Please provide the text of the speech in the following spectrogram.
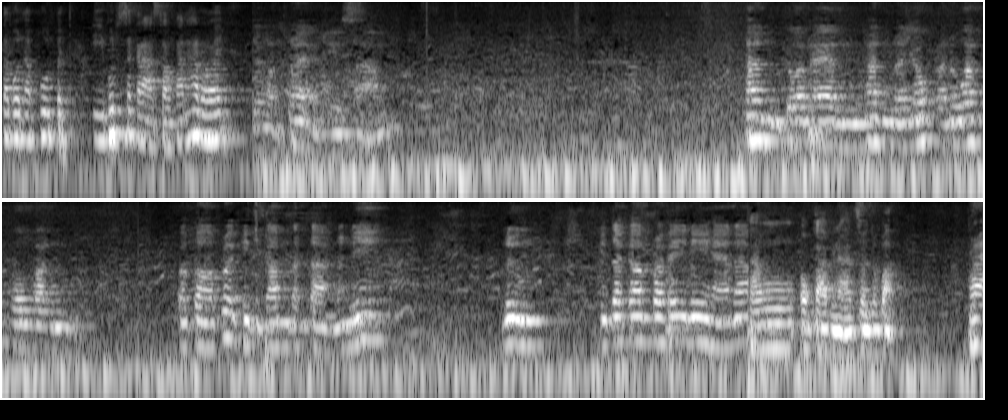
ตำบลลำพูนปีพุทธศักราช 2500 จังหวัดแพร่เขตสามท่านตัวแทนท่านนายกอนุวัฒน์วงศ์วัน ประกอบด้วยกิจกรรมต่างๆดังนี้หนึ่งกิจกรรมประเพณีแห่น้ำทั้งองค์การบริหารส่วนจังหวัดแพร่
